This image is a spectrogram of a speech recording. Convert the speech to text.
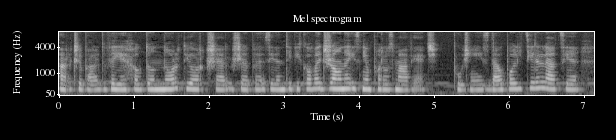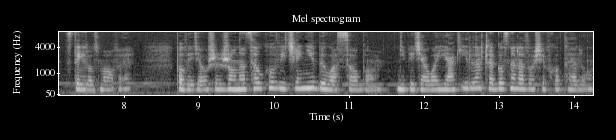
Archibald wyjechał do North Yorkshire, żeby zidentyfikować żonę i z nią porozmawiać. Później zdał policji relację z tej rozmowy. Powiedział, że żona całkowicie nie była sobą, nie wiedziała jak i dlaczego znalazła się w hotelu,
